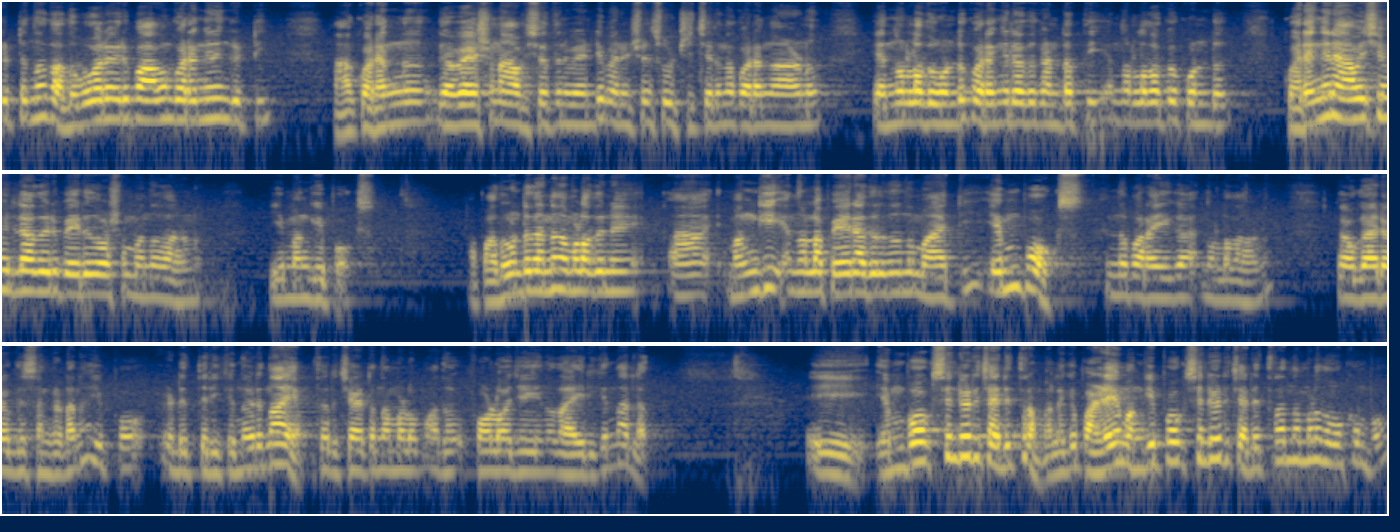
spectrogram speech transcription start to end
കിട്ടുന്നത് അതുപോലെ ഒരു പാവം കുരങ്ങിനും കിട്ടി. ആ കുരങ്ങ് ഗവേഷണ ആവശ്യത്തിന് വേണ്ടി മനുഷ്യൻ സൂക്ഷിച്ചിരുന്ന കുരങ്ങാണ് എന്നുള്ളത് കൊണ്ട് കുരങ്ങിൽ അത് കണ്ടെത്തി എന്നുള്ളതൊക്കെ കൊണ്ട് കുരങ്ങിന് ആവശ്യമില്ലാതെ ഒരു പേരുദോഷം വന്നതാണ് ഈ മങ്കി പോക്സ് അപ്പോൾ അതുകൊണ്ട് തന്നെ നമ്മളതിനെ ആ മങ്കി എന്നുള്ള പേര് അതിൽ നിന്ന് മാറ്റി എം പോക്സ് എന്ന് പറയുക എന്നുള്ളതാണ് ലോകാരോഗ്യ സംഘടന ഇപ്പോൾ എടുത്തിരിക്കുന്ന ഒരു നയം. തീർച്ചയായിട്ടും നമ്മളും അത് ഫോളോ ചെയ്യുന്നതായിരിക്കും നല്ലത്. ഈ എംബോക്സിന്റെ ഒരു ചരിത്രം അല്ലെങ്കിൽ പഴയ മങ്കി പോക്സിന്റെ ഒരു ചരിത്രം നമ്മൾ നോക്കുമ്പോൾ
